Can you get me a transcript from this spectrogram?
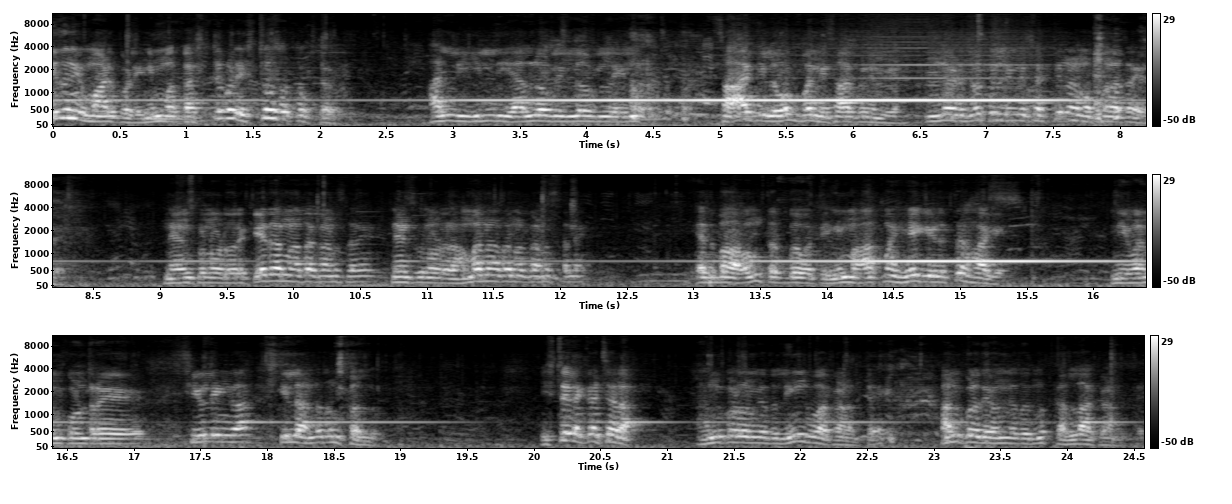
ಇದು ನೀವು ಮಾಡ್ಕೊಳ್ಳಿ. ನಿಮ್ಮ ಕಷ್ಟಗಳು ಎಷ್ಟೋ ಸತ್ತೋಗ್ತವೆ. ಅಲ್ಲಿ, ಇಲ್ಲಿ, ಅಲ್ಲೋಗಿ ಇಲ್ಲೋಗಿಲ್ಲ ಇಲ್ಲ ಸಾಕು, ಇಲ್ಲಿ ಹೋಗಿ ಬನ್ನಿ, ಸಾಕು ನಿಮಗೆ. ಇನ್ನೆರಡು ನಿಮಗೆ ಶಕ್ತಿ ನನ್ನ ಮಕ್ಕಳ ಇದೆ. ನೆನ್ಸ್ಕೊಂಡು ನೋಡಿದ್ರೆ ಕೇದಾರನಾಥ ಕಾಣಿಸ್ತಾನೆ ನೆನ್ಸ್ಕೊಂಡು ನೋಡಿದ್ರೆ ಅಂಬರನಾಥನ ಕಾಣಿಸ್ತಾನೆ. ಯದ್ಭಾವಂ ತದ್ಭವತಿ. ನಿಮ್ಮ ಆತ್ಮ ಹೇಗೆ ಇರುತ್ತೆ ಹಾಗೆ. ನೀವು ಅಂದ್ಕೊಂಡ್ರೆ ಶಿವಲಿಂಗ ಇಲ್ಲ ಅನ್ನೋದೊಂದು ಕಲ್ಲು. ಇಷ್ಟೇ ಲೆಕ್ಕಾಚಾರ. ಅಂದ್ಕೊಳ್ಳೋ ಅದು ಲಿಂಗವಾಗಿ ಕಾಣುತ್ತೆ. ಅಂದ್ಕೊಳ್ಳೋದೇ ಅನ್ನೋದೊಂದು ಕಲ್ಲ ಕಾಣುತ್ತೆ.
